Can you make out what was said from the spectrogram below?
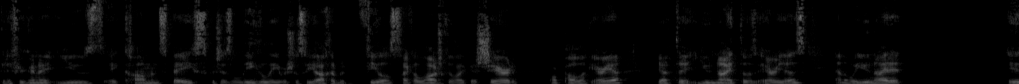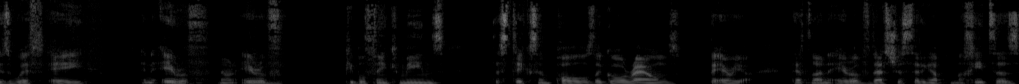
that if you're going to use a common space, which is legally Reshus Yachid, but feels psychologically like a shared, more public area, you have to unite those areas, and the way you unite it is with a an eruv. Now, an eruv, people think means the sticks and poles that go around the area. That's not an Eruv, that's just setting up machitzas,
